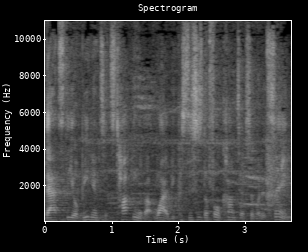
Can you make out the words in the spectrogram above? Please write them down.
That's the obedience it's talking about. Why? Because this is the full context of what it's saying.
